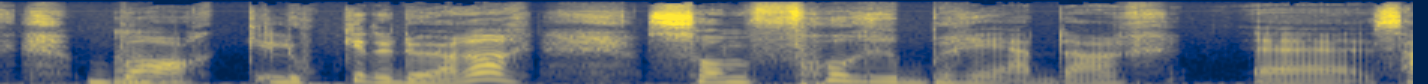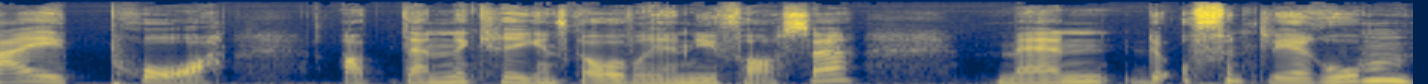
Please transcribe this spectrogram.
bak lukkede dører som forbereder eh, seg på at denne krigen skal over i en ny fase, men det offentlige rom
